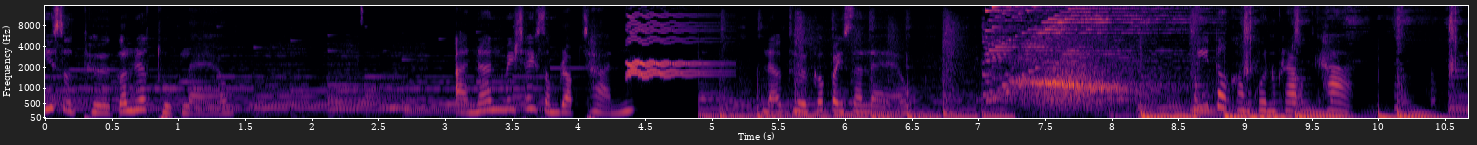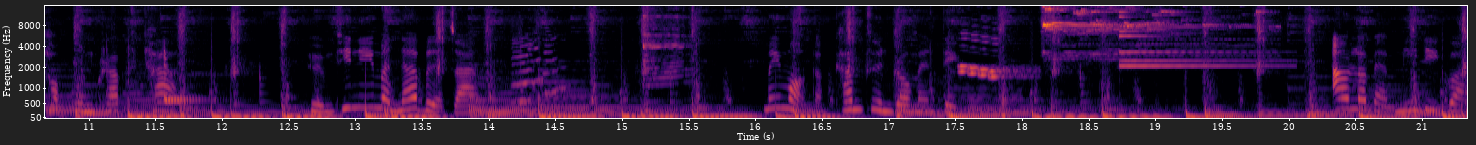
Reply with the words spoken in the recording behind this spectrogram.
ที่สุดเธอก็เลือกถูกแล้วอันนั้นไม่ใช่สำหรับฉัน แล้วเธอก็ไปซะแล้ว นี่ตัวของคุณครับค่ะ ขอบคุณครับค่ะหืมที่นี่มันน่าเบื่อจัง ไม่เหมาะกับค่ำคืนโรแมนติก เอาละแบบนี้ดีกว่า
